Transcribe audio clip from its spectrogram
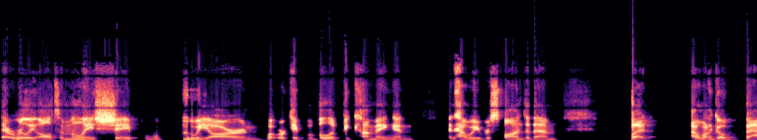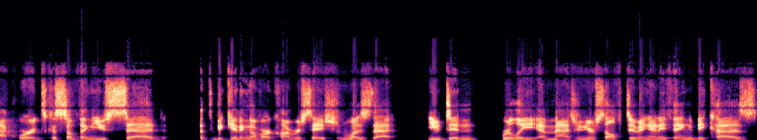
that really ultimately shape who we are and what we're capable of becoming and and how we respond to them. But I want to go backwards because something you said at the beginning of our conversation was that you didn't really imagine yourself doing anything because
